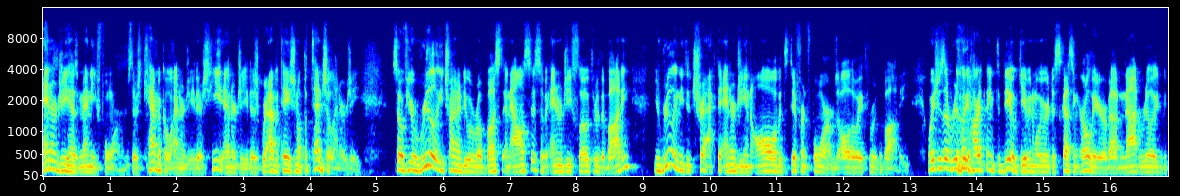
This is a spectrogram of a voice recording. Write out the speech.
energy has many forms. There's chemical energy, there's heat energy, there's gravitational potential energy. So if you're really trying to do a robust analysis of energy flow through the body, you really need to track the energy in all of its different forms all the way through the body, which is a really hard thing to do given what we were discussing earlier about not really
